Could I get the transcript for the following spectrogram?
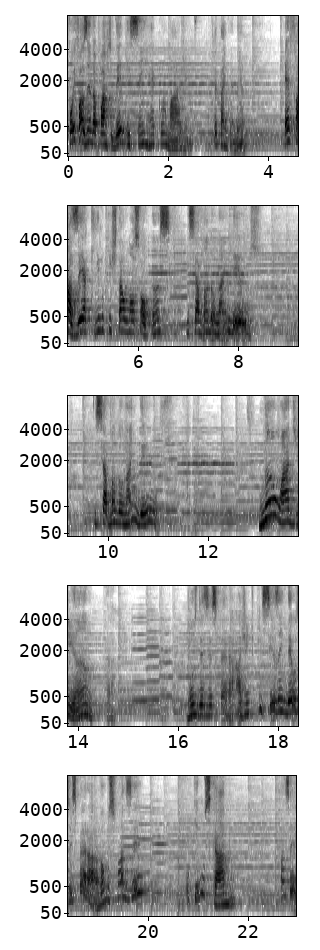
foi fazendo a parte dele e sem reclamar, gente. Você está entendendo? É fazer aquilo que está ao nosso alcance e se abandonar em Deus. E se abandonar em Deus. Não adianta nos desesperar. A gente precisa em Deus esperar. Vamos fazer o que nos cabe fazer.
